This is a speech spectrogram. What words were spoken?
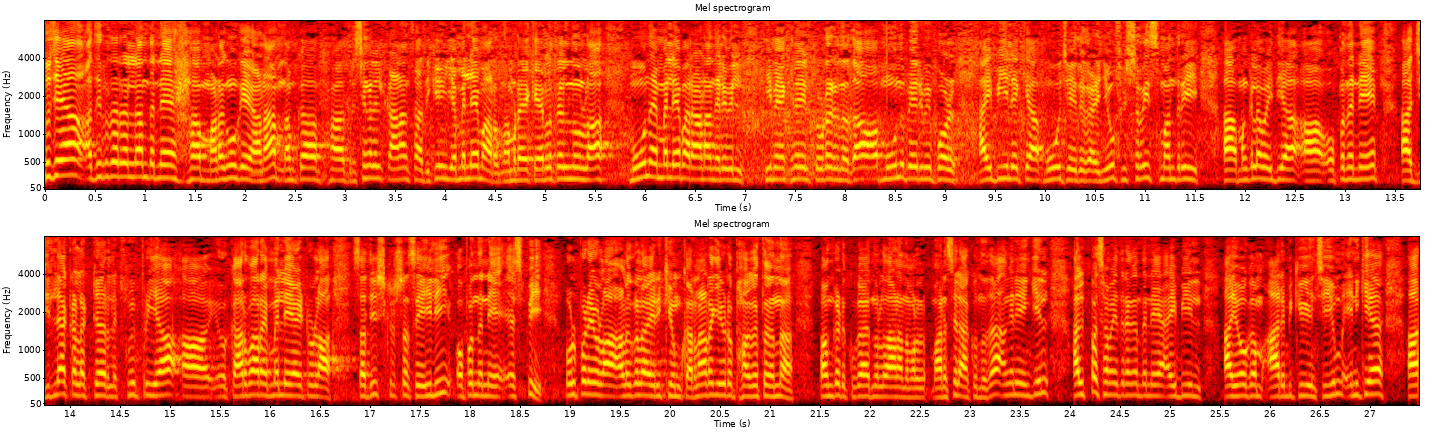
സുജയ അധികൃതരെല്ലാം തന്നെ മടങ്ങുകയാണ്. നമുക്ക് ദൃശ്യങ്ങളിൽ കാണാൻ സാധിക്കും. എം എൽ എമാർ നമ്മുടെ കേരളത്തിൽ നിന്നുള്ള മൂന്ന് എം എൽ എമാരാണ് നിലവിൽ ഈ മേഖലയിൽ തുടരുന്നത്. ആ മൂന്ന് പേരും ഇപ്പോൾ ഐ ബിയിലേക്ക് മൂവ് ചെയ്ത് കഴിഞ്ഞു. ഫിഷറീസ് മന്ത്രി മംഗളവൈദ്യ ഒപ്പം തന്നെ ജില്ലാ collector Lakshmipriya Karwar M L A ആയിട്ടുള്ള സതീഷ് കൃഷ്ണ സെയിലി ഒപ്പം തന്നെ എസ് പി ഉൾപ്പെടെയുള്ള ആളുകളായിരിക്കും കർണാടകയുടെ ഭാഗത്ത് നിന്ന് പങ്കെടുക്കുക എന്നുള്ളതാണ് നമ്മൾ മനസ്സിലാക്കുന്നത്. അങ്ങനെയെങ്കിൽ അല്പസമയത്തിനകം തന്നെ ഐ ബിയിൽ ആ യോഗം ആരംഭിക്കുകയും ചെയ്യും. എനിക്ക്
